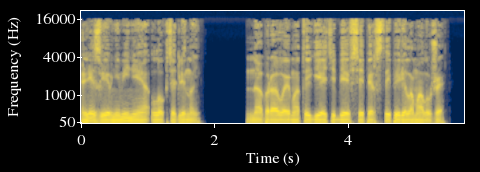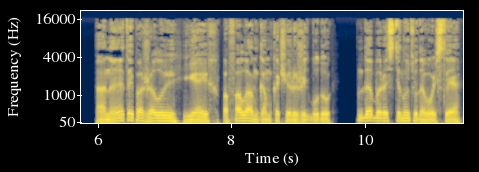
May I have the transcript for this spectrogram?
лезвие не менее локтя длиной. «На правой мотыге я тебе все персты переломал уже, а на этой, пожалуй, я их по фалангам кочерыжить буду, дабы растянуть удовольствие».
